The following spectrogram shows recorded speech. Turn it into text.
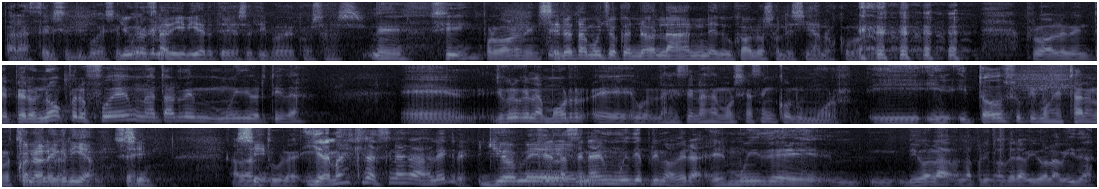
para hacer ese tipo de secuencias. Yo creo que la divierte ese tipo de cosas. Eh, sí, probablemente. Se nota mucho que no la han educado los salesianos como a mí. probablemente, pero no, pero fue una tarde muy divertida. Eh, yo creo que el amor, eh, las escenas de amor se hacen con humor y, todos supimos estar a nuestra Con alegría, sí. A la altura. Y además es que la escena era alegre. Yo me... la escena es muy de primavera, es muy de viva la, primavera, viva la vida.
